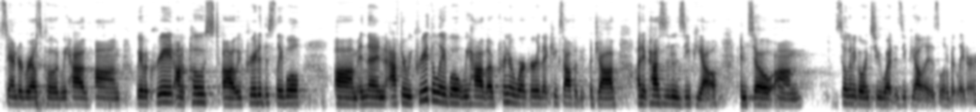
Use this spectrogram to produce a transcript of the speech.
standard Rails code. We have, um, we have a create on a post. Uh, we've created this label. Um, and then after we create the label, we have a printer worker that kicks off a, a job, and it passes in the ZPL. And so um, still going to go into what ZPL is a little bit later.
